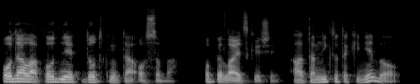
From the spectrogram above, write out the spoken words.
podala podnet dotknutá osoba. Opäť laickejšie. Ale tam nikto taký nebol.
